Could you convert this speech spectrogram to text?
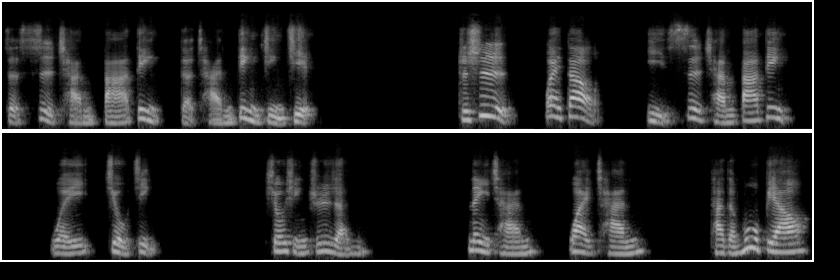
这四禅八定的禅定境界。只是外道以四禅八定为究竟，修行之人内禅外禅，他的目标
